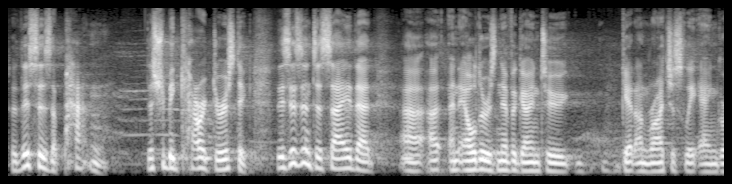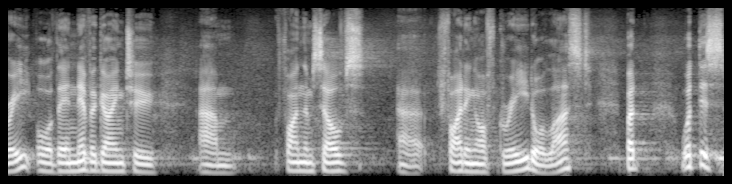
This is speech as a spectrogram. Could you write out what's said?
So this is a pattern. This should be characteristic. This isn't to say that uh, an elder is never going to get unrighteously angry or they're never going to um, find themselves uh, fighting off greed or lust. But what this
